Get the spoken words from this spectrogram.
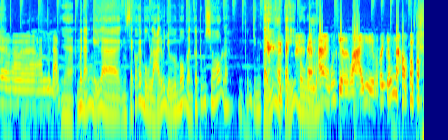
Ờ, ờ, anh Minh đẳng. Dạ, mới đẳng nghĩ là sẽ có cái bù lại đó, ví dụ mốt mình có trúng số là trúng chừng tỷ hai tỷ bù lại. em thấy em cũng chừa hoài gì mà có trúng đâu.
